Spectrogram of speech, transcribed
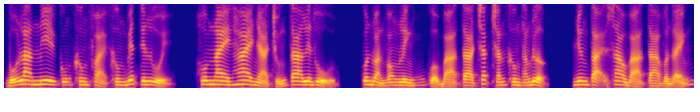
bố Lan Ni cũng không phải không biết tiến lùi, hôm nay hai nhà chúng ta liên thủ, quân đoàn vong linh của bà ta chắc chắn không thắng được, nhưng tại sao bà ta vẫn đánh?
